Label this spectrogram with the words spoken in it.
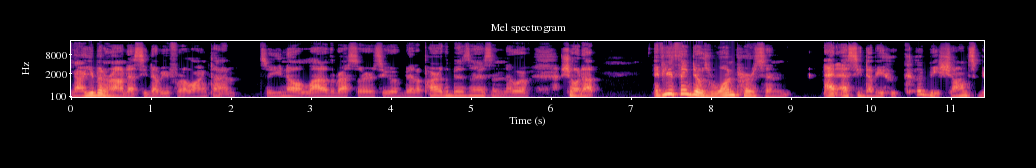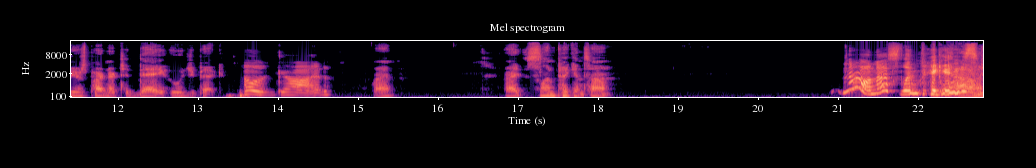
Now, you've been around SCW for a long time, so you know a lot of the wrestlers who have been a part of the business and who have showed up. If you think there was one person at SCW who could be Shawn Spears' partner today, who would you pick? Oh, God. Right? Right? Slim Pickens, huh? No, not Slim Pickens. Uh,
